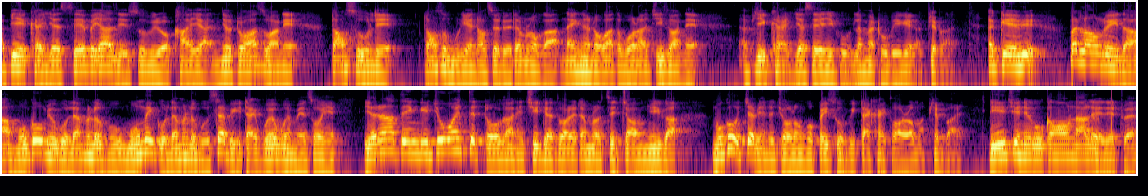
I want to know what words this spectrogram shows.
အပြည့်အခက်ရက်စဲပရစီဆိုပြီးတော့ခါရညွတ်တွားစွာနဲ့တောင်းဆိုလက်တောင်းဆိုမှုတွေရဲ့နောက်ဆက်တွဲတက်မတော်ကနိုင်ငံတော်ကသဘောထားကြီးစွာနဲ့အပြည့်ခက်ရက်စဲရေးကိုလက်မှတ်ထိုးပေးခဲ့တာဖြစ်ပါတယ်။ အကယ်၍ပက်လောင်တွေသာမိုးကုတ်မျိုးကိုလက်မလွတ်ဘူးမိုးမိတ်ကိုလက်မလွတ်ဘူးဆက်ပြီးတိုက်ပွဲဝင်မယ်ဆိုရင်ရတနာတင်ကြီးကျိုးဝိုင်းတစ်တော်ကနေခြိတက်သွားတဲ့တက်မတော်စစ်ကြောင်းကြီးကမိုးကုတ်ကြက်ပြန်တဲ့ကြောလုံးကိုပိတ်ဆို့ပြီးတိုက်ခိုက်သွားတော့မှာဖြစ်ပါတယ် ဒီအခြေအနေကိုကောင်းကောင်းနားလည်တဲ့အတွက်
